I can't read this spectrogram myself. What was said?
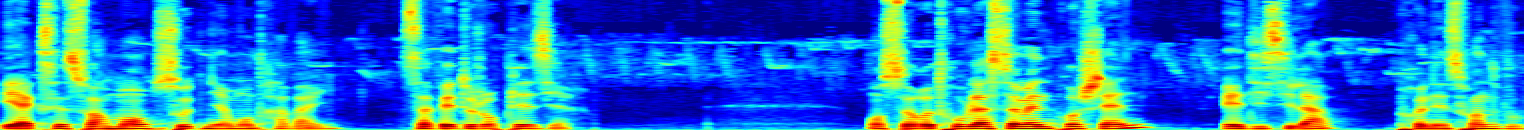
et accessoirement soutenir mon travail. Ça fait toujours plaisir. On se retrouve la semaine prochaine et d'ici là, prenez soin de vous.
